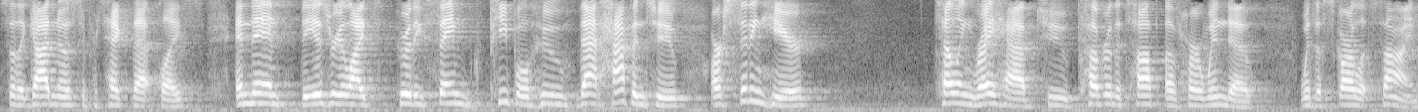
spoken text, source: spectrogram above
so that God knows to protect that place. And then the Israelites, who are these same people who that happened to, are sitting here telling Rahab to cover the top of her window with a scarlet sign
